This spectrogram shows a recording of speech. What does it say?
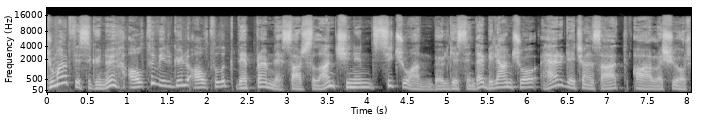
Cumartesi günü 6,6'lık depremle sarsılan Çin'in Sichuan bölgesinde bilanço her geçen saat ağırlaşıyor.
